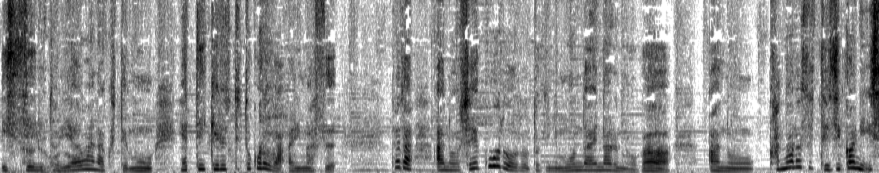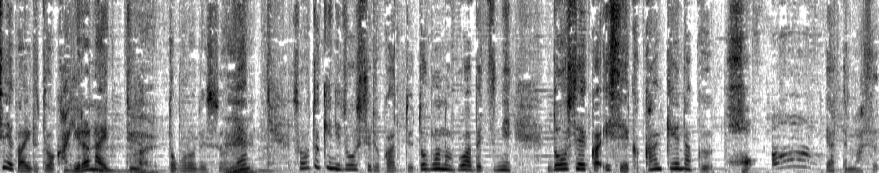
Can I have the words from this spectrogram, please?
一斉に取り合わなくてもやっていけるってところはあります。ただあの性行動の時に問題になるのがあの必ず手近に異性がいるとは限らないっていうところですよね、はいえー、その時にどうしてるかっていうとボノボは別に同性か異性か関係なくやってます。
